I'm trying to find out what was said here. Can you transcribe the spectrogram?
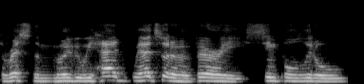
the rest of the movie. We had we had sort of a very simple little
